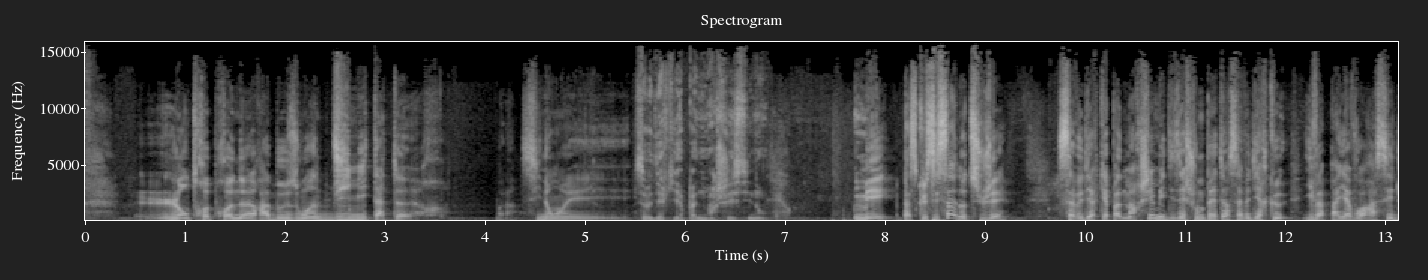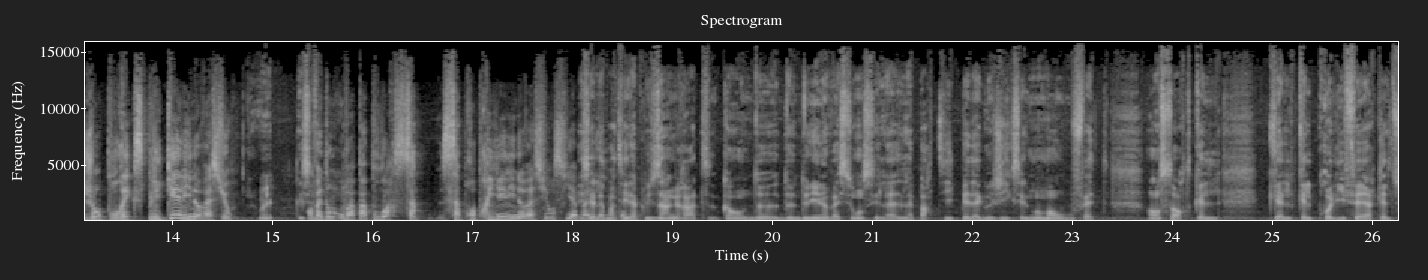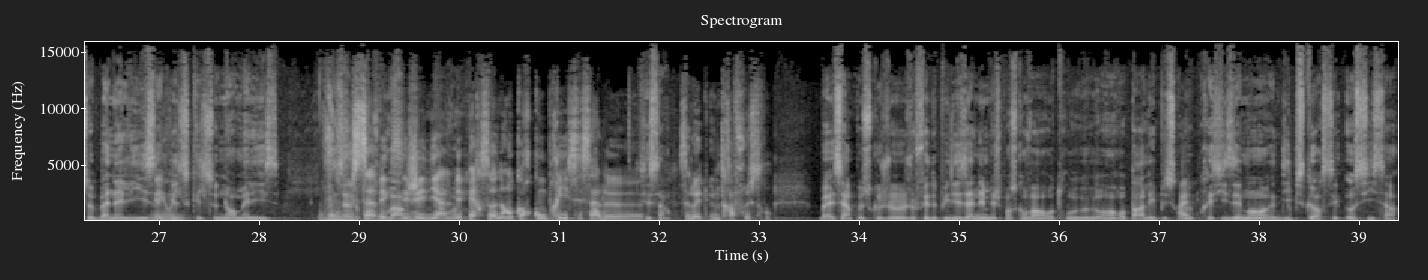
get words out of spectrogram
l'entrepreneur a besoin d'imitateurs. Voilà. Sinon, ça veut dire qu'il n'y a pas de marché, sinon. Mais parce que c'est ça notre sujet. Ça veut dire qu'il n'y a pas de marché, mais disait Schumpeter, ça veut dire qu'il ne va pas y avoir assez de gens pour expliquer l'innovation. Oui. En fait, on ne va pas pouvoir s'approprier l'innovation s'il n'y a pas. C'est la partie la plus ingrate quand de, l'innovation, c'est la, partie pédagogique. C'est le moment où vous faites en sorte qu'elle prolifère, qu'elle se banalise et qu'elle se normalise. Vous, vous savez que c'est génial, mais personne n'a encore compris. C'est ça le. Ça. Ça doit être ultra frustrant. Bah, c'est un peu ce que je, fais depuis des années, mais je pense qu'on va en, en reparler, puisque précisément, Deep Score, c'est aussi ça.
